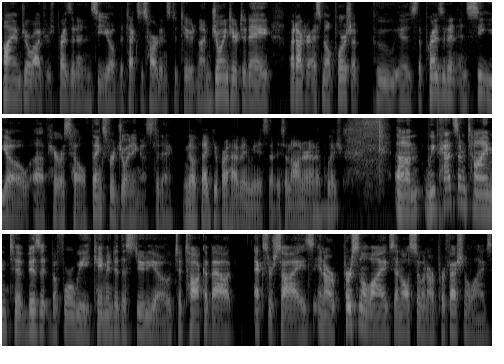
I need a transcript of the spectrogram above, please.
Hi, I'm Joe Rogers, President and CEO of the Texas Heart Institute, and I'm joined here today by Dr. Esmaeil Porsa, who is the President and CEO of Harris Health. Thanks for joining us today. No, thank you for having me. It's, a, it's an honor and a pleasure. Um, we've had some time to visit before we came into the studio to talk about exercise in our personal lives and also in our professional lives.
